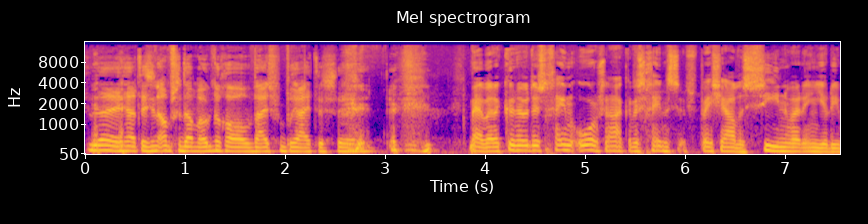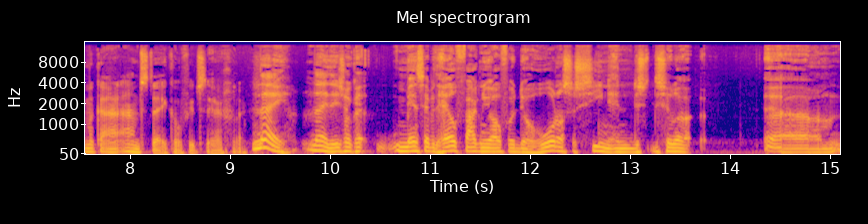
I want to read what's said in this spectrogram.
Nee, ja, het is in Amsterdam ook nogal wijdverbreid. Dus, Nee, maar dan kunnen we dus geen oorzaken... er is geen speciale scene waarin jullie elkaar aansteken of iets dergelijks. Nee, nee er is ook, mensen hebben het heel vaak nu over de Hoornse scene. En dus er zullen ehm,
